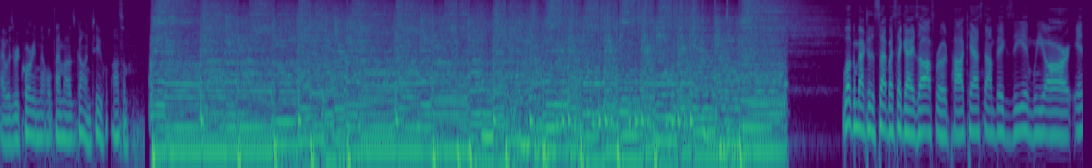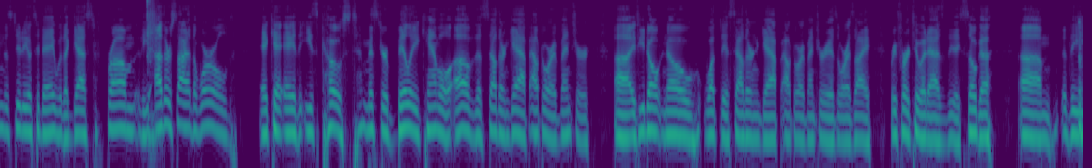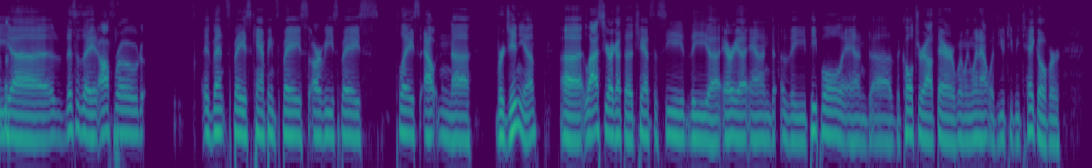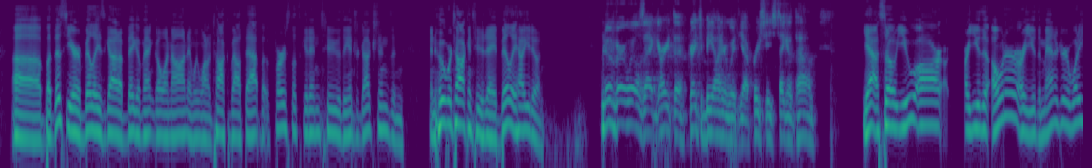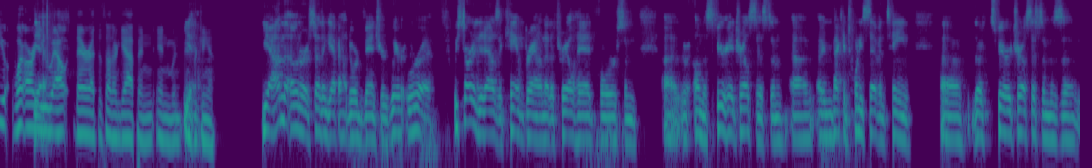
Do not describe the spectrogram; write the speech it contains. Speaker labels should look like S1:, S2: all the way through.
S1: I was recording the whole time I was gone too. Awesome. Welcome back to the Side by Side Guys Off Road Podcast. I'm Big Z, and we are in the studio today with a guest from the other side of the world, aka the East Coast, Mr. Billie Campbell of the Southern Gap Outdoor Adventure. Uh, if you don't know what the Southern Gap Outdoor Adventure is, or as I refer to it as the SOGA, um, the uh, this is an off-road event space, camping space, RV space place out in uh, Virginia. Uh, last year, I got the chance to see the uh, area and the people and uh, the culture out there when we went out with UTV Takeover. Uh, but this year, Billie's got a big event going on, and we want to talk about that. But first, let's get into the introductions and and who we're talking to today. Billie, how you doing?
S2: I'm doing very well, Zach. Great to great to be on here with you. I appreciate you taking the time.
S1: Yeah. So you are are you the owner? Are you the manager? What are you? What are
S2: Yeah.
S1: you out there at the Southern Gap in in, in
S2: Yeah.
S1: Virginia?
S2: Yeah, I'm the owner of Southern Gap Outdoor Adventure. We're we're a we started it out as a campground at a trailhead for some uh, on the Spearhead Trail System uh, back in 2017. Uh, the Spearhead Trail System is a,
